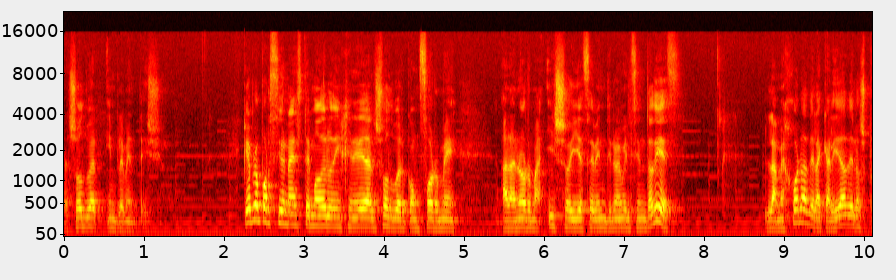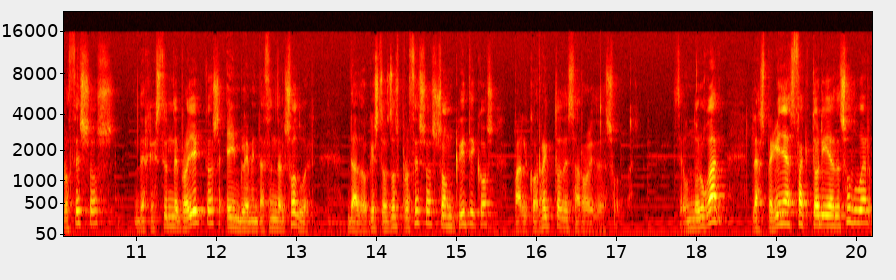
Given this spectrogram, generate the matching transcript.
el software implementation. ¿Qué proporciona este modelo de ingeniería del software conforme a la norma ISO IEC 29110? La mejora de la calidad de los procesos de gestión de proyectos e implementación del software, dado que estos dos procesos son críticos para el correcto desarrollo del software. En segundo lugar, las pequeñas factorías de software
